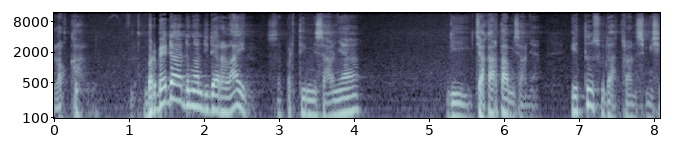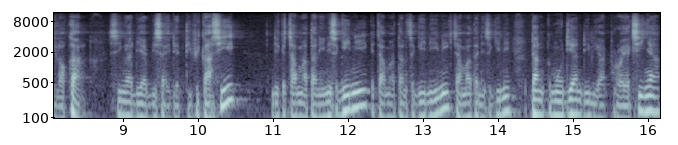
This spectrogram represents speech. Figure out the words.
lokal. Berbeda dengan di daerah lain, seperti misalnya di Jakarta misalnya, itu sudah transmisi lokal, sehingga dia bisa identifikasi di kecamatan ini segini, kecamatan segini ini, kecamatan ini segini, dan kemudian dilihat proyeksinya,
